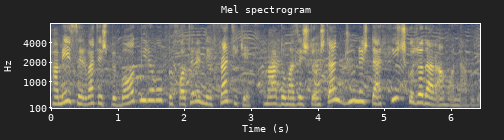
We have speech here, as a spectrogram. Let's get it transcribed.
همه ثروتش به باد میره و به خاطر نفرتی که مردم ازش داشتن جونش در هیچ کجا در امان نبوده.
